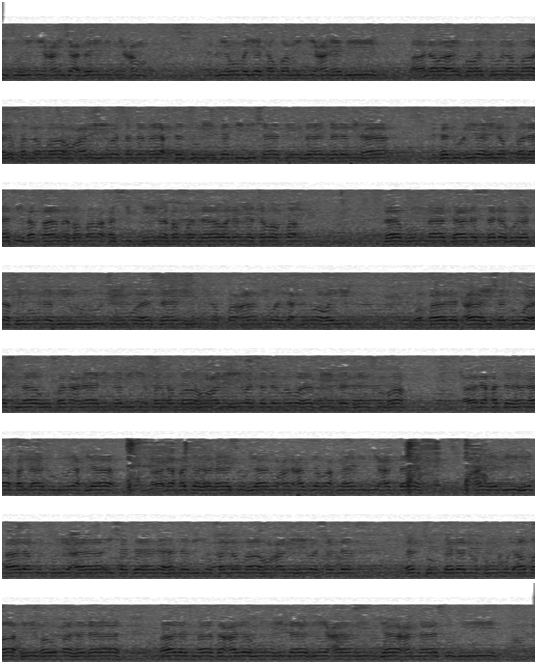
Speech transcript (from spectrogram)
الزهري عن جعفر بن عمرو بن أمية الضمري عن أبيه قال رأيت رسول الله صلى الله عليه وسلم يحتز من كتف شاة فأكل منها فدعي إلى الصلاة فقام فطرح السكين فصلى ولم يتوضأ. باب ما كان السلف يدخرون في بيوتهم وأسانهم من الطعام واللحم وغيره. وقالت عائشة وأسماء صنعنا للنبي صلى الله عليه وسلم وأبي بكر سفرة. قال حدثنا خلاد بن يحيى قال حدثنا سفيان عن عبد الرحمن بن عباس عن أبيه قال قلت لعائشة نهى النبي صلى الله عليه وسلم أن تؤكل لحوم الأضاحي فوق ثلاث. قالت ما فعله إلا في عام جاع الناس فيه.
